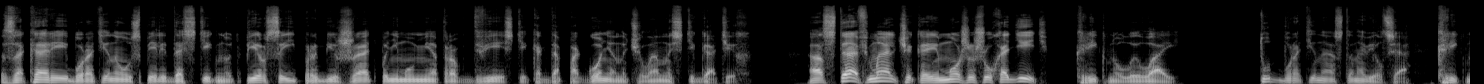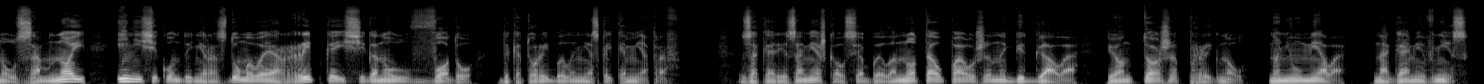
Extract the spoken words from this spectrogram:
Закарий и Буратино успели достигнуть пирса и пробежать по нему метров двести, когда погоня начала настигать их. «Оставь мальчика и можешь уходить!» — крикнул Илай. Тут Буратино остановился — крикнул «За мной!» и, ни секунды не раздумывая, рыбкой сиганул в воду, до которой было несколько метров. Закари замешкался было, но толпа уже набегала, и он тоже прыгнул, но не умело, ногами вниз.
